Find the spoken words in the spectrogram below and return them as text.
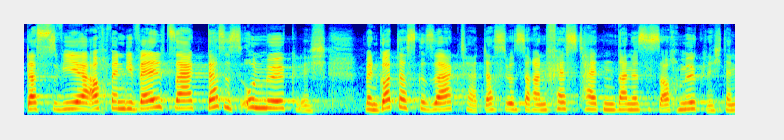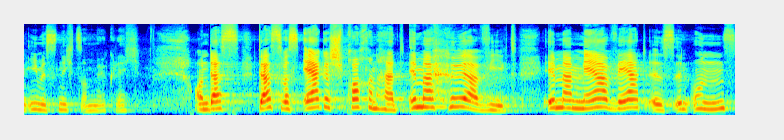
Dass wir, auch wenn die Welt sagt, das ist unmöglich, wenn Gott das gesagt hat, dass wir uns daran festhalten, dann ist es auch möglich, denn ihm ist nichts unmöglich. Und dass das, was er gesprochen hat, immer höher wiegt, immer mehr wert ist in uns,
